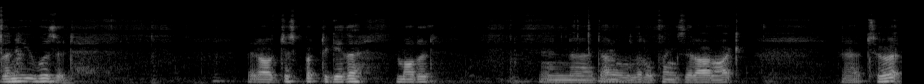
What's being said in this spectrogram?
the new wizard that I've just put together, modded, and uh, done all the little things that I like uh, to it.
